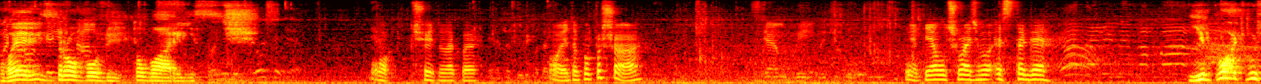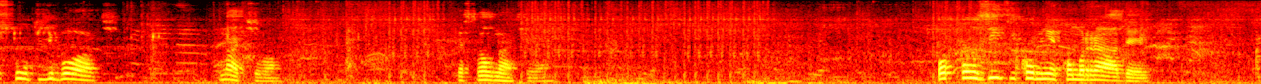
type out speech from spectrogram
Where is дробовик, товарищ? О, что это такое? О, это ППШ. а? Нет, я лучше возьму СТГ. Ебать вы тут, ебать! Нате вам. Я сказал нате вам. Подползите ко мне, комрады. Вот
